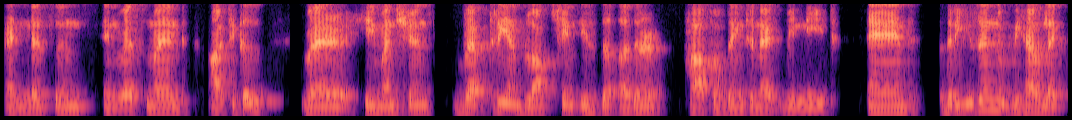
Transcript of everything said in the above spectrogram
Andreessen's investment article where he mentions Web3 and blockchain is the other half of the internet we need. And the reason we have like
